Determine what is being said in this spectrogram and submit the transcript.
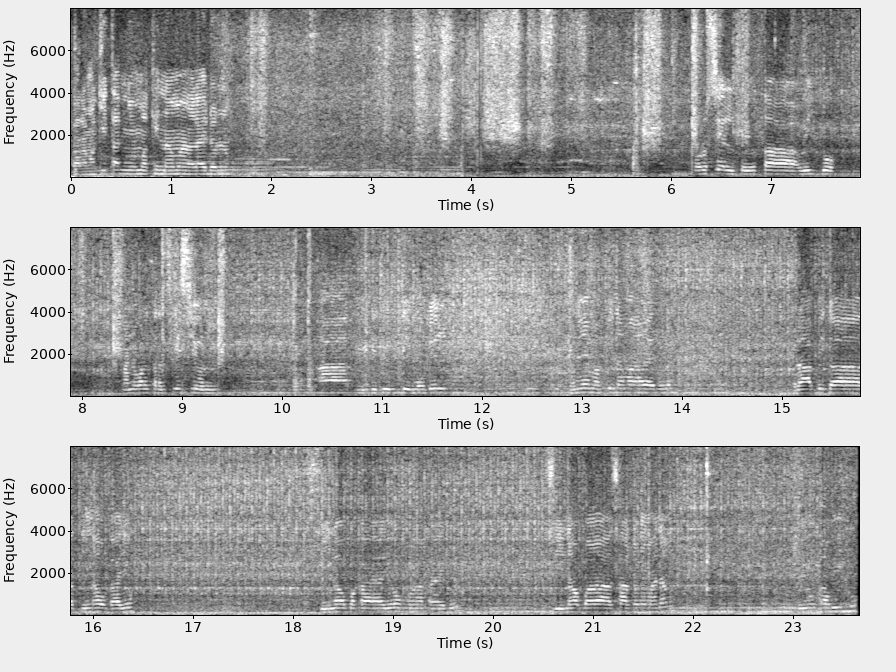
Para makita niyo makina mga kaidol no. Sale Toyota Wigo manual transmission ah 2020 model. Ano yung makina mga kaidol no? Grabe ka tinaw kayo. Sinaw ba kayo mga kaidol? Sinaw ba sa kang manang? Toyota Wigo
